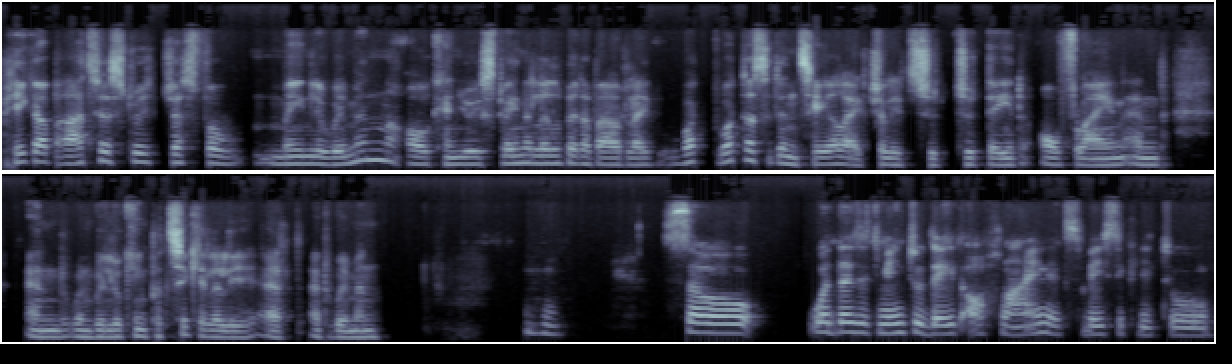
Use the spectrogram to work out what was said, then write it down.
pickup artistry just for mainly women or can you explain a little bit about like what what does it entail actually to to date offline and and when we're looking particularly at at women mm-hmm. so what does it mean to date offline it's basically to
